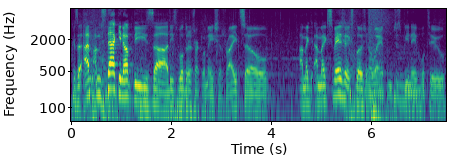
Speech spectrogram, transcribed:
Because I'm, I'm stacking up these uh, these Wilderness Reclamations, right? So I'm, a, I'm an expansion explosion away from just being able to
